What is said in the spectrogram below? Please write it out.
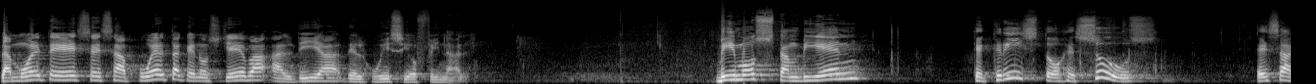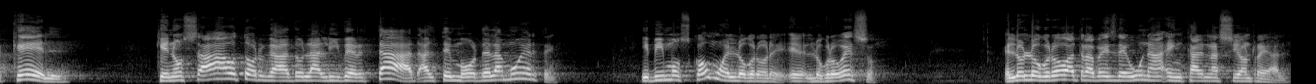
La muerte es esa puerta que nos lleva al día del juicio final. Vimos también que Cristo Jesús es aquel que nos ha otorgado la libertad al temor de la muerte. Y vimos cómo Él logró, eh, logró eso. Él lo logró a través de una encarnación real.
